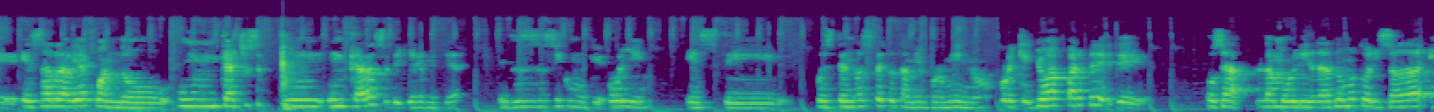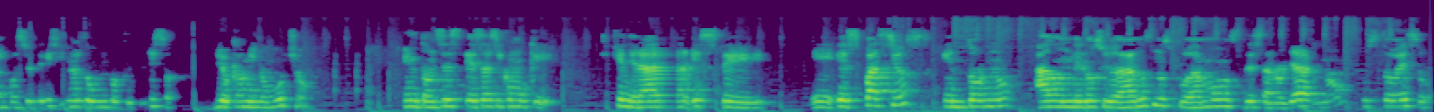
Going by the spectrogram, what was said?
eh, esa rabia cuando un cacho, un, un carro se te quiere meter. Entonces así como que, oye, este, pues ten respeto también por mí, ¿no? Porque yo aparte de, o sea, la movilidad no motorizada en cuestión de bici no es lo único que utilizo. Yo camino mucho. Entonces es así como que generar este eh, espacios en torno a donde los ciudadanos nos podamos desarrollar, ¿no? Justo eso.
